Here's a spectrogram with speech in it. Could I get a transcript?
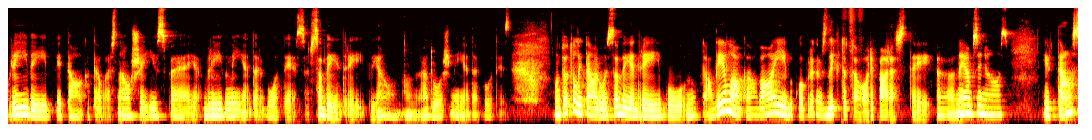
brīvība pie tā, ka tev vairs nav šī iespēja brīvi miedarboties ar sabiedrību ja, un, un radoši miedarboties. Un totalitāro sabiedrību nu, tā lielākā vājība, ko, protams, diktatori parasti uh, neapzinās, ir tas,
